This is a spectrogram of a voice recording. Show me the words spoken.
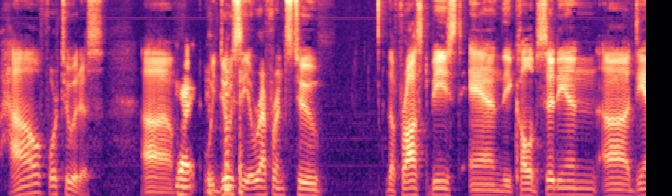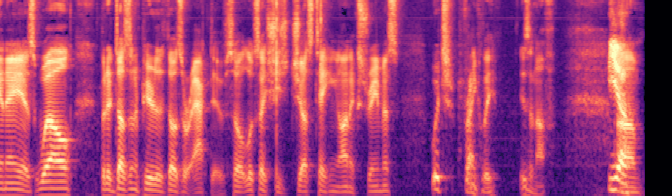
How fortuitous. Um, Right. we do see a reference to the Frost Beast and the Cull Obsidian uh, DNA as well, but it doesn't appear that those are active. So it looks like she's just taking on Extremis, which, frankly, is enough. Yeah. Um,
